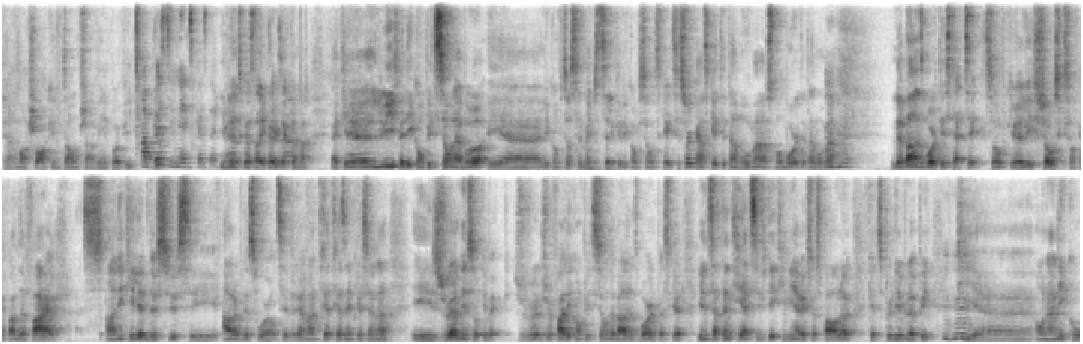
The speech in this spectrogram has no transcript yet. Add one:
j'ai un mâchoire qui me tombe, j'en reviens pas. Puis, en plus, il venait du Costa Rica. Il venait du Costa Rica, exactement. Fait que, lui, il fait des compétitions là-bas et euh, les compétitions, c'est le même style que les compétitions de skate. C'est sûr qu'en skate, tu es en mouvement, en snowboard, tu es en mouvement. Mm-hmm. Le balance board, tu es statique. Sauf que les choses qu'ils sont capables de faire en équilibre dessus, c'est out of this world. C'est vraiment très, très impressionnant. Et je veux amener ça au Québec. Je veux, je veux faire des compétitions de balance board parce qu'il y a une certaine créativité qui vient avec ce sport-là que tu peux développer. Mm-hmm. Puis euh, on en est qu'au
